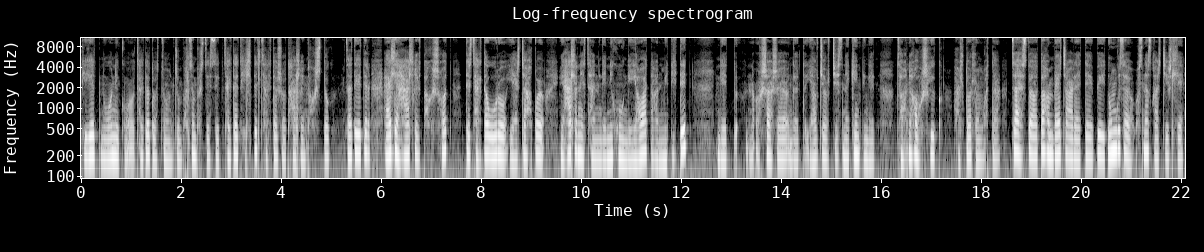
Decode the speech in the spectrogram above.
тэгээд нөгөө нэг цагтаа дутсан хүн чинь болсон процессыг цагтаад хилтэл цагтаа шууд хаалгыг тогшдог. За тэгээд тэр айлын хаалгыг тогшоход тэр цагтаа өөрөө ярьж байгаа хгүй юу. Ингээ хаалганы цаана ингээ нэг хүн ингээ яваад байгаа нь мэдэгдээд ингээд уршаа уршаа ингээд явж явж ийснэ гинт ингээд цонхныхоо хөшгийг холдуулангуудаа за өстой одоохон байж байгаарэ те. Би дөнгөж сая уснаас гарч ирлээ.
